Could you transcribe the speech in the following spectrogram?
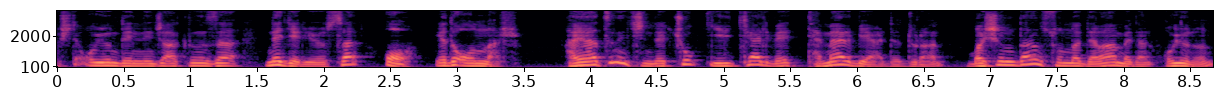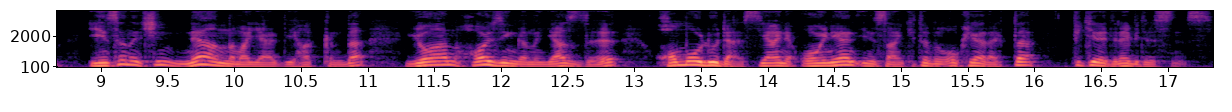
işte oyun denilince aklınıza ne geliyorsa o ya da onlar. Hayatın içinde çok ilkel ve temel bir yerde duran, başından sonuna devam eden oyunun insan için ne anlama geldiği hakkında Johan Huizinga'nın yazdığı Homo Ludens yani oynayan insan kitabını okuyarak da fikir edinebilirsiniz.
